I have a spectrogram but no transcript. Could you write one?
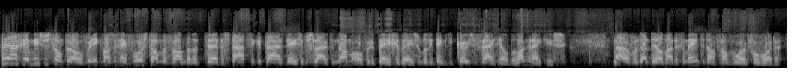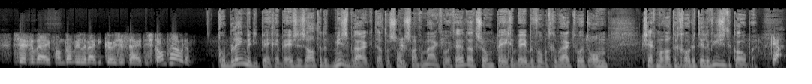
Nou ja, geen misverstand erover. Ik was er geen voorstander van dat het, uh, de staatssecretaris deze besluiten nam over de PGB's. Omdat ik denk dat die keuzevrijheid heel belangrijk is. Nou, voor dat deel waar de gemeenten dan verantwoordelijk voor worden... zeggen wij van, dan willen wij die keuzevrijheid in stand houden. Het probleem met die PGB's is altijd het misbruik dat er soms van gemaakt wordt. Hè? Dat zo'n PGB bijvoorbeeld gebruikt wordt om, ik zeg maar wat, een grote televisie te kopen. Ja.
